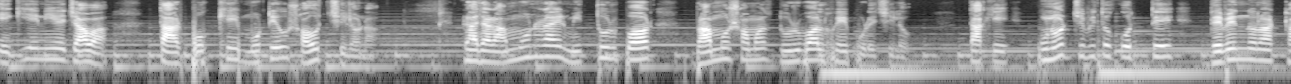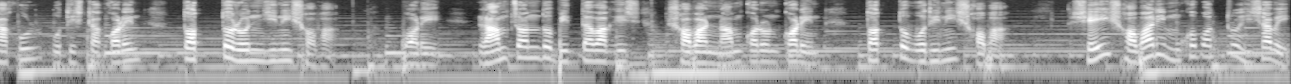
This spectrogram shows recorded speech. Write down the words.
এগিয়ে নিয়ে যাওয়া তার পক্ষে মোটেও সহজ ছিল না। রাজা রামমোহন রায়ের মৃত্যুর পর ব্রাহ্ম সমাজ দুর্বল হয়ে পড়েছিল। তাকে পুনর্জীবিত করতে দেবেন্দ্রনাথ ঠাকুর প্রতিষ্ঠা করেন তত্ত্বরঞ্জিনী সভা। পরে রামচন্দ্র বিদ্যাবাগীশ সভার নামকরণ করেন তত্ত্ববোধিনী সভা। সেই সভারই মুখপত্র হিসাবে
